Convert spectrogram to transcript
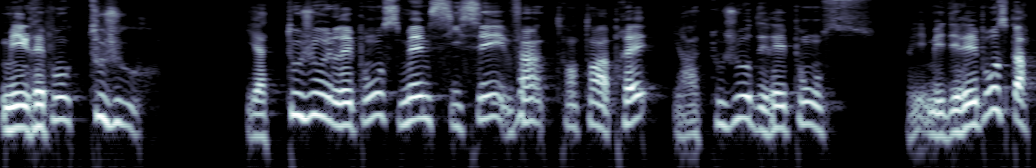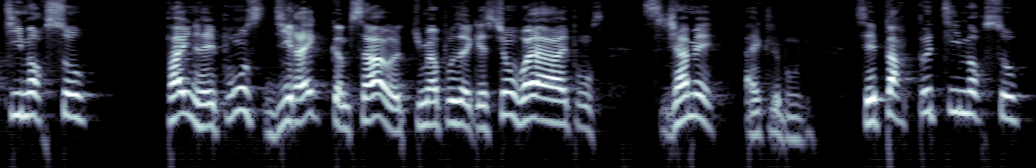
mais il répond toujours. Il y a toujours une réponse, même si c'est 20, 30 ans après, il y aura toujours des réponses. Mais des réponses par petits morceaux. Pas une réponse directe comme ça, euh, tu m'as posé la question, voilà la réponse. Jamais avec le bon Dieu. C'est par petits morceaux.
